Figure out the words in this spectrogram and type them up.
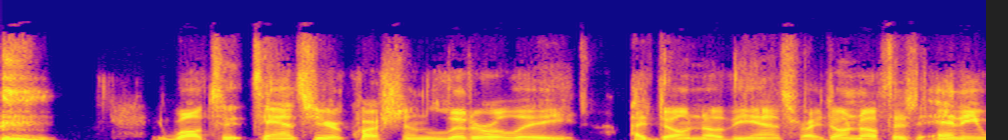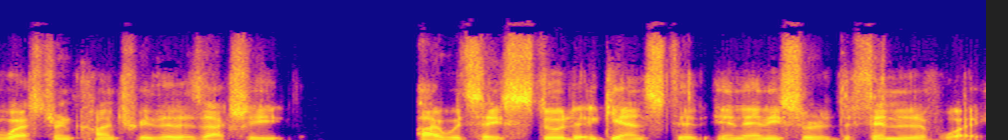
Well, to, to answer your question, literally, I don't know the answer. I don't know if there's any Western country that has actually, I would say, stood against it in any sort of definitive way.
